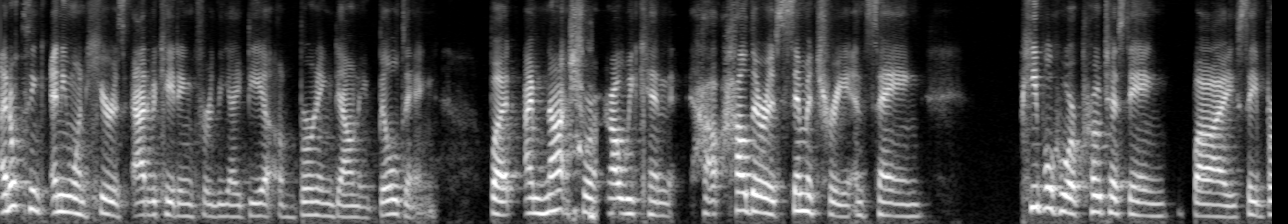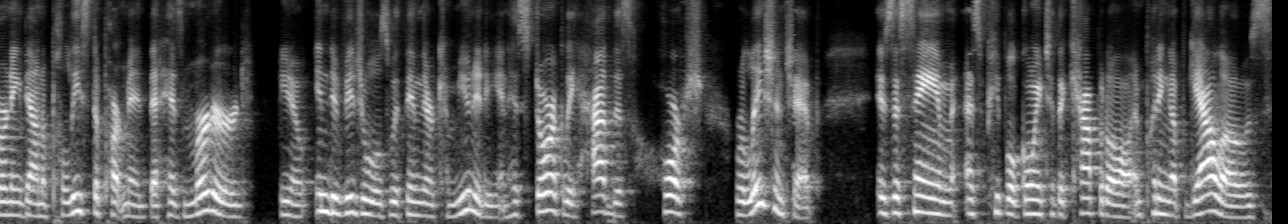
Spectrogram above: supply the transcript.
I don't think anyone here is advocating for the idea of burning down a building, but I'm not sure how we can, how, how there is symmetry in saying people who are protesting by, say, burning down a police department that has murdered, you know, individuals within their community and historically have this harsh relationship is the same as people going to the Capitol and putting up gallows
